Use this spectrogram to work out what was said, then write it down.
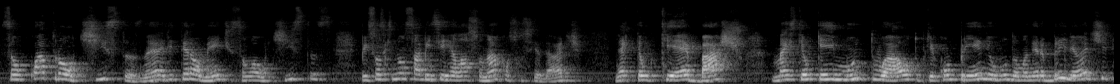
São quatro autistas, né? Literalmente são autistas, pessoas que não sabem se relacionar com a sociedade, né? Que tem um QE baixo, mas tem um QI muito alto, porque compreendem o mundo de uma maneira brilhante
